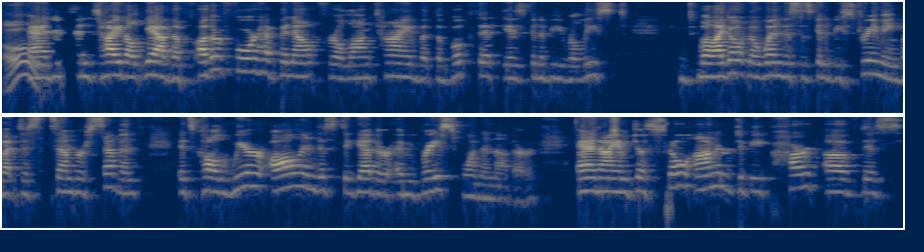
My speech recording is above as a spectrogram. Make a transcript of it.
Oh, and it's entitled, yeah, the other four have been out for a long time, but the book that is going to be released, well, I don't know when this is going to be streaming, but December 7th, it's called We're All in This Together, Embrace One Another. And I am just so honored to be part of this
